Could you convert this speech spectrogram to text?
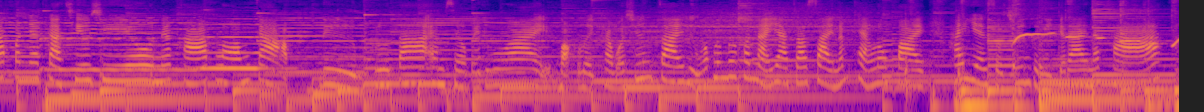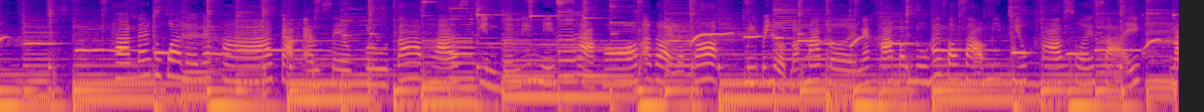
รับบรรยากาศชิลๆนะคะ พร้อมกับดื่มกลูตาแอมเซลไปด้วย บอกเลยค่ะว่าชื่นใจหรือว่าเพื่อนๆคนไหนอยากจะใส่น้ำแข็งลงไป ให้เย็นสดชื่นกว่านี้ก็ได้นะคะทานได้ทุกวันเลยนะคะ กับแอมเซลกลูตาพลัสกลิ่นเบอร์รี่มิกซ์ค่ะหอมอร่อยแล้วก็มีประโยชน์มากๆเลยนะคะบำรุงให้สาวๆมีผิวขาวสวยใสใน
